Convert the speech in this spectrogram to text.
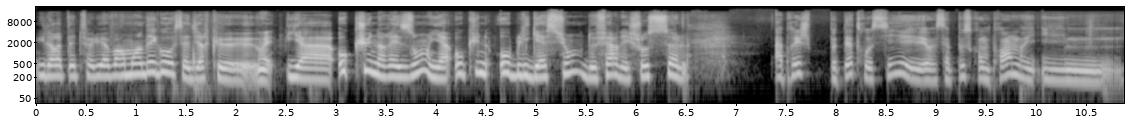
il aurait peut-être fallu avoir moins d'ego, c'est-à-dire que Ouais. il y a aucune raison, il y a aucune obligation de faire les choses seul. Après, peut-être aussi, et euh, ça peut se comprendre, ils,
